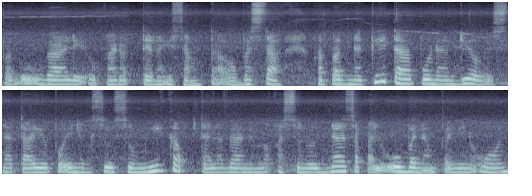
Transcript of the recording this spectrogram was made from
pag-uugali o karakter ng isang tao. Basta kapag nakita po ng Diyos na tayo po ay nagsusumikap talaga na makasunod na sa kalooban ng Panginoon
